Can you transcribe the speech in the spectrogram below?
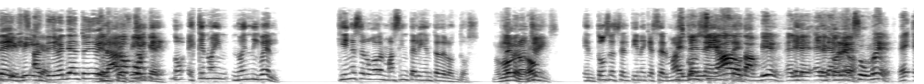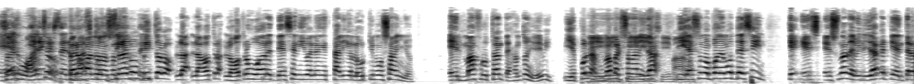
Davis, al nivel de Anthony Davis, claro, porque no, es que no hay, no hay nivel. ¿Quién es el jugador más inteligente de los dos? No, no, LeBron. James. Entonces él tiene que ser más el consciente. legado también. El, de- Eh, el del correcto. resumen. Es, So, es él Juancho. tiene que ser Pero más cuando nosotros hemos visto lo- la- las otras- los otros jugadores de ese nivel en esta liga en los últimos años, el más frustrante es Anthony Davis. Y es por la Sí, misma personalidad. sí, y eso no podemos decir que es, es una debilidad que tiene. Entre,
